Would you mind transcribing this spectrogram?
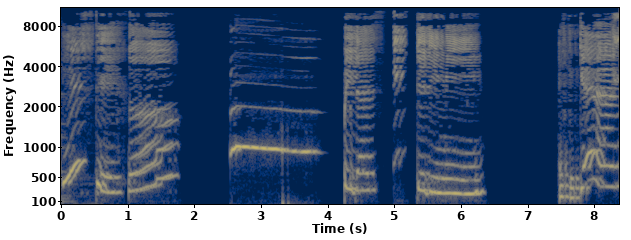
Les dejo pedacito de mí. El que quieran.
